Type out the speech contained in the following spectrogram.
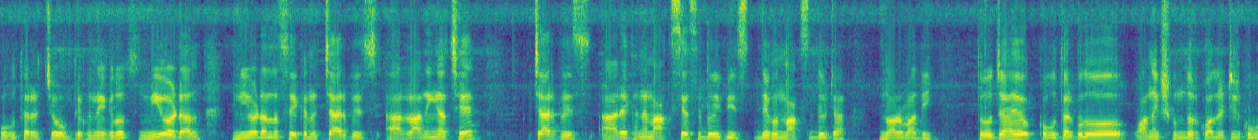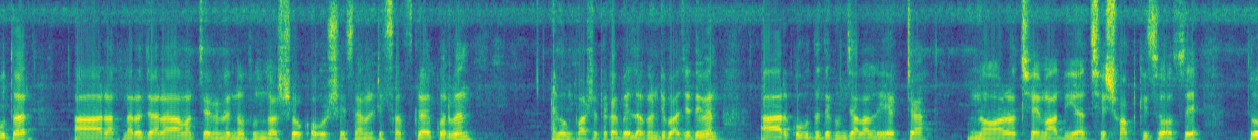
কবুতরের চোখ, দেখুন, এগুলো নিউ অ্যাডাল নিউ অ্যাডাল আছে এখানে চার পিস আর রানিং আছে চার পিস আর এখানে মাক্সি আছে দুই পিস দেখুন মাক্সি দুইটা, নর্মাদি। তো যাই হোক, কবুতরগুলো অনেক সুন্দর কোয়ালিটির কবুতর। আর আপনারা যারা আমার চ্যানেলে নতুন দর্শক, অবশ্যই চ্যানেলটি সাবস্ক্রাইব করবেন এবং পাশে থাকা বেল আইকনটি বাজিয়ে দেবেন। আর কবুতর দেখুন জ্বালালি একটা, নর আছে, মাদি আছে সব কিছু আছে। তো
